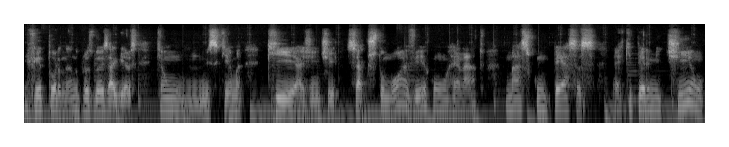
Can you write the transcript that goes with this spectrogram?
e retornando para os dois zagueiros, que é um, um, esquema que a gente se acostumou a ver com o Renato, mas com peças é, que permitiam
